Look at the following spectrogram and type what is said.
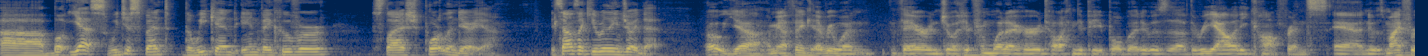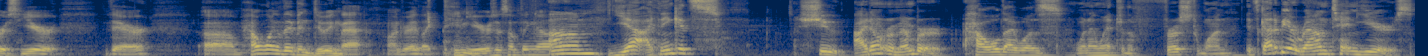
Uh, but yes, we just spent the weekend in Vancouver slash Portland area. It sounds like you really enjoyed that. Oh yeah, I mean I think everyone there enjoyed it from what I heard talking to people. But it was uh, the reality conference, and it was my first year there. Um, how long have they been doing that, Andre? Like ten years or something now? Um, yeah, I think it's shoot. I don't remember how old I was when I went to the first one. It's got to be around ten years.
